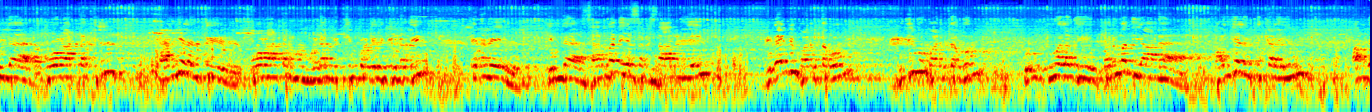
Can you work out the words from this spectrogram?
இந்த போராட்டத்தில் கையெழுத்து போராட்டமும் இடம்பெற்றுக் கொண்டிருக்கின்றது. எனவே இந்த சர்வதேச விசாரணையை விரைவுபடுத்தவும் விரிவுபடுத்தவும் உங்களது பெருமதியான கையெழுத்துக்களையும் அந்த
